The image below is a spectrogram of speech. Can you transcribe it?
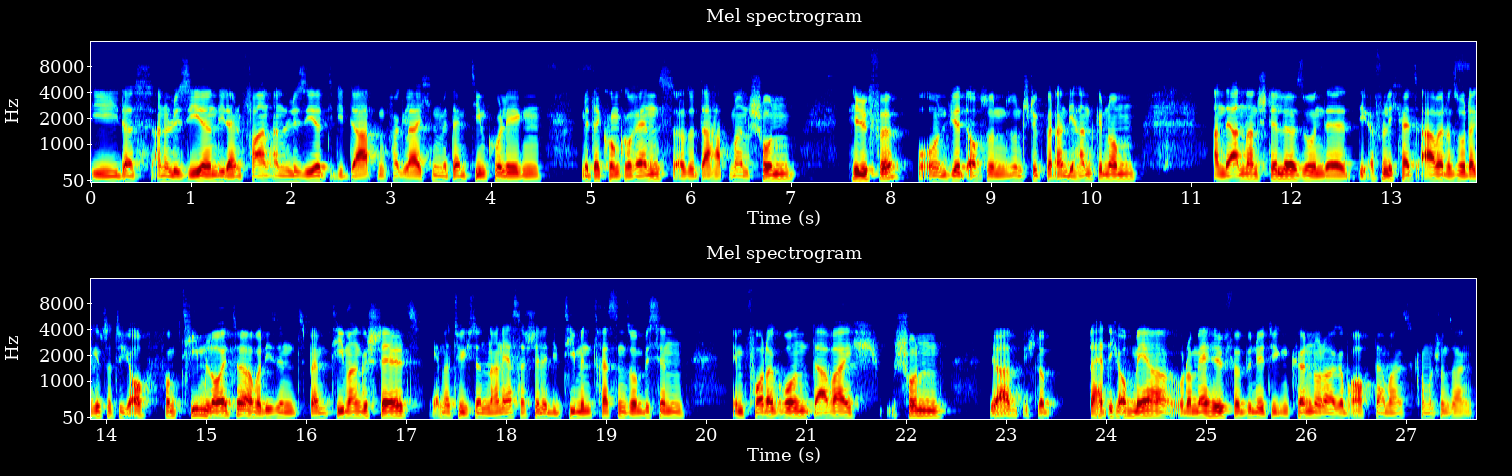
die das analysieren, die dein Fahren analysiert, die die Daten vergleichen mit deinem Teamkollegen, mit der Konkurrenz. Also da hat man schon Hilfe und wird auch so ein, so ein Stück weit an die Hand genommen. An der anderen Stelle, so in der die Öffentlichkeitsarbeit und so, da gibt es natürlich auch vom Team Leute, aber die sind beim Team angestellt. Die haben natürlich dann an erster Stelle die Teaminteressen so ein bisschen im Vordergrund. Da war ich schon, ja, ich glaube, da hätte ich auch mehr oder mehr Hilfe benötigen können oder gebraucht damals, kann man schon sagen.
